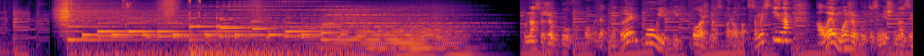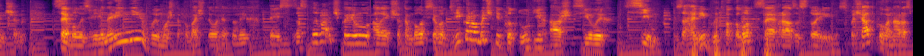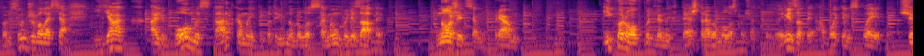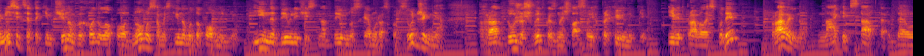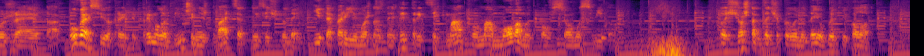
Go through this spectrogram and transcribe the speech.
У нас уже був погляд на дуельку, у якій кожна з коробок самостійна, але може бути змішана з іншими. Це були звірі на війні. Ви можете побачити огляд на них десь за спливачкою. Але якщо там було всього дві коробочки, то тут їх аж цілих сім. Взагалі, битва колод це гра з історією. Спочатку вона розповсюджувалася як альбоми з картками, які потрібно було самим вирізати ножицями. Прям і коробку для них теж треба було спочатку вирізати, а потім склеїти. Щомісяця таким чином виходило по одному самостійному доповненню. І не дивлячись на дивну схему розповсюдження, гра дуже швидко знайшла своїх прихильників і відправилась куди? Правильно, на Kickstarter, де уже таку версію гри підтримало більше ніж 20 тисяч людей. І тепер її можна знайти 32 мовами по всьому світу. То що ж так зачепило людей у битві колод?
